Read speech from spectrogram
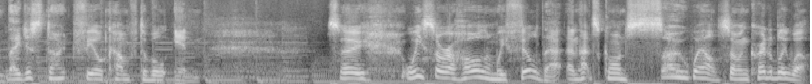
they just don't feel comfortable in so we saw a hole and we filled that, and that's gone so well, so incredibly well.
